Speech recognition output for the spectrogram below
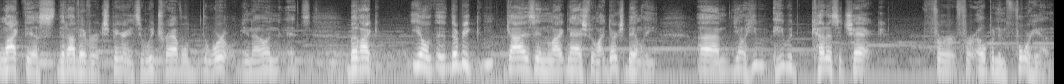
like this that I've ever experienced. And we traveled the world, you know, and it's, but like, you know, there'd be guys in like Nashville, like Dierks Bentley, um, you know, he he would cut us a check for for opening for him.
